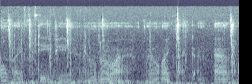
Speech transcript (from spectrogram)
Don't like the DP. I don't know why. I don't like that gun at all.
